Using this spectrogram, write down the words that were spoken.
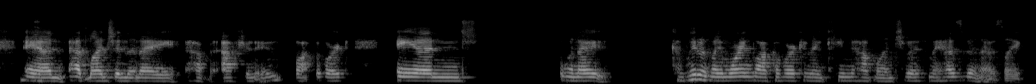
and had lunch and then i have an afternoon block of work and when i completed with my morning block of work and i came to have lunch with my husband i was like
